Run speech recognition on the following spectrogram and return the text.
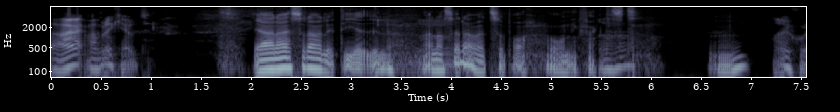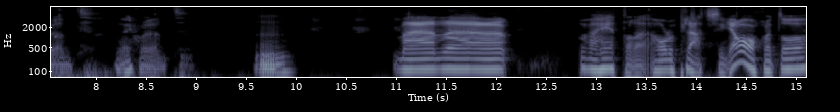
Nej, men det är kul. Ja, nej, så det var lite jul. Annars är det rätt så bra ordning faktiskt. Mm. Det är skönt. Det är skönt. Mm. Men, eh, vad heter det? Har du plats i garaget och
